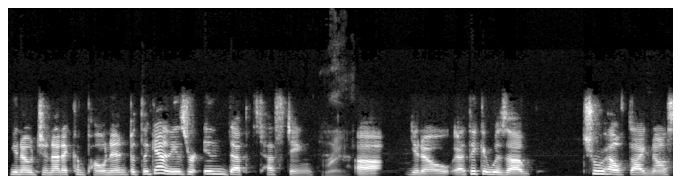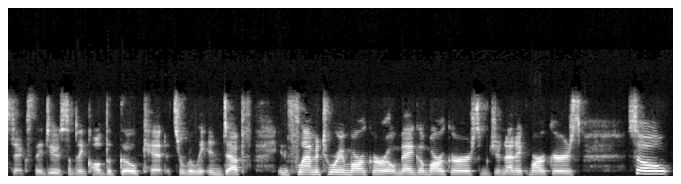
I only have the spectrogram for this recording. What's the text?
you know, genetic component. But again, these are in-depth testing. Right. Uh, you know, I think it was a True Health Diagnostics, they do something called the Go Kit. It's a really in depth inflammatory marker, omega marker, some genetic markers. So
